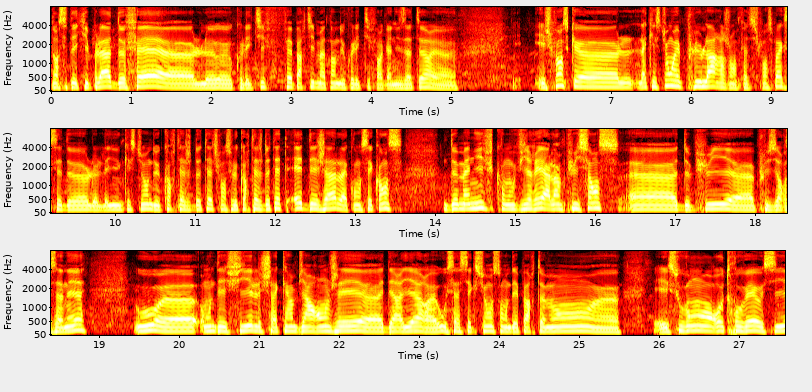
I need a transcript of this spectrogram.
dans cette équipe-là. De fait, le collectif fait partie maintenant du collectif organisateur. Et je pense que la question est plus large en fait. Je pense pas que c'est une question du cortège de tête. Je pense que le cortège de tête est déjà la conséquence de manifs qu'on virait à l'impuissance euh, depuis euh, plusieurs années où euh, on défile, chacun bien rangé derrière sa section, son département. et souvent, on retrouvait aussi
